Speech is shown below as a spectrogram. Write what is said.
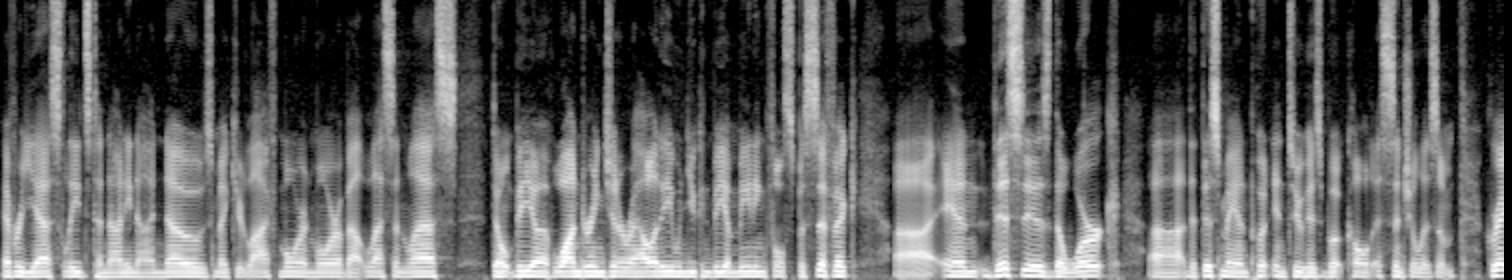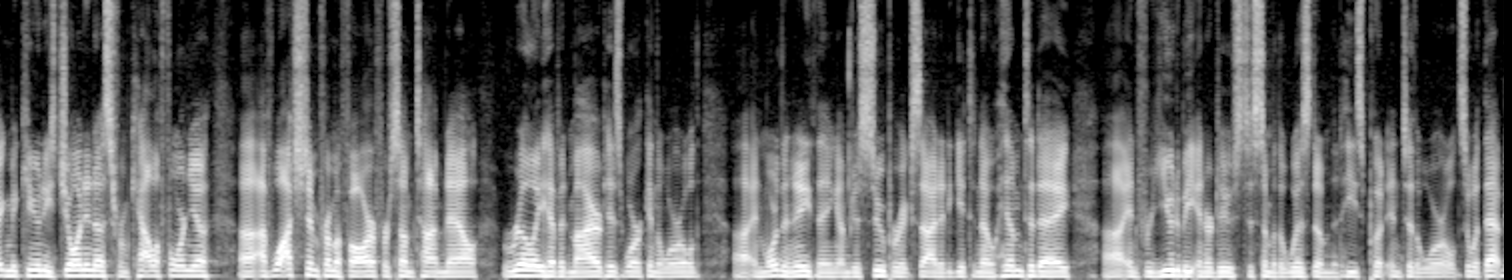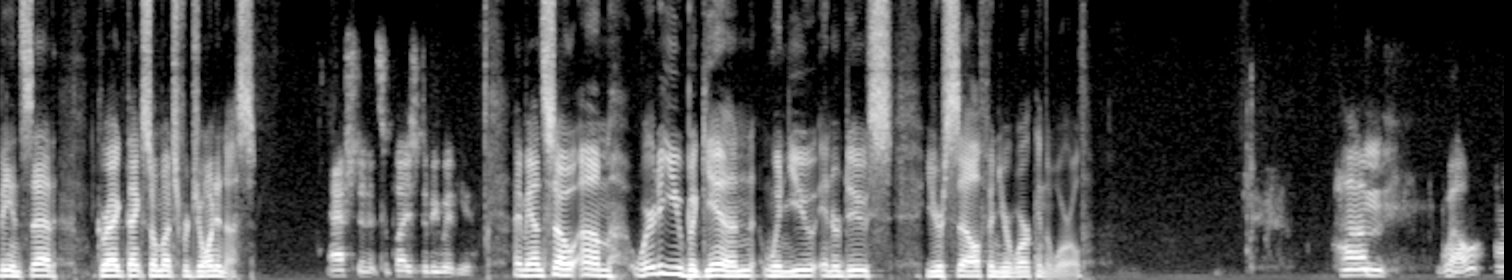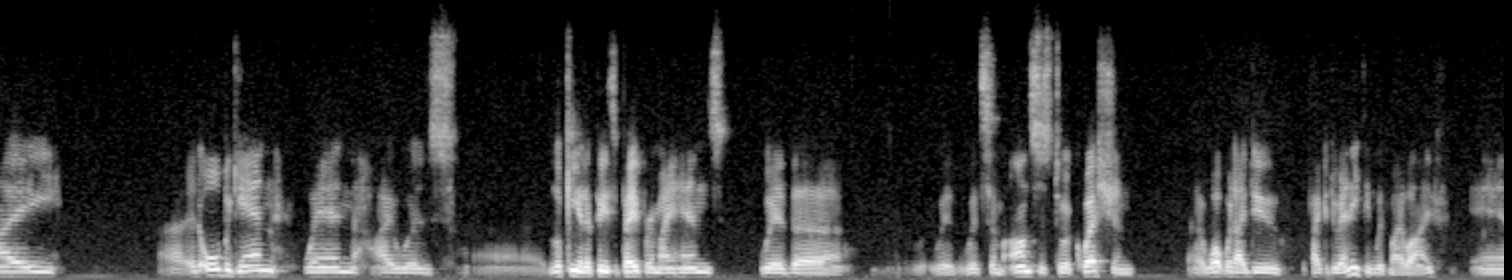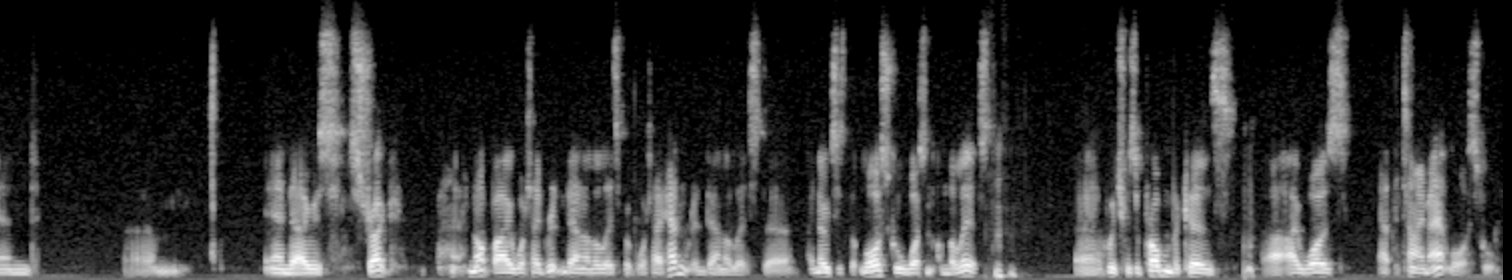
Every yes leads to 99 no's. Make your life more and more about less and less. Don't be a wandering generality when you can be a meaningful specific. Uh, and this is the work uh, that this man put into his book called Essentialism. Greg he's joining us from California. Uh, I've watched him from afar for some time now, really have admired his work in the world. Uh, and more than anything, I'm just super excited to get to know him today uh, and for you to be introduced to some of the wisdom that he's put into the world. So, with that being said, Greg, thanks so much for joining us. Ashton, it's a pleasure to be with you. Hey, man. So, um, where do you begin when you introduce yourself and your work in the world? Um, well, I uh, it all began when I was uh, looking at a piece of paper in my hands with uh, with with some answers to a question: uh, What would I do if I could do anything with my life? And um, and I was struck not by what I'd written down on the list, but what I hadn't written down on the list. Uh, I noticed that law school wasn't on the list, uh, which was a problem because uh, I was at the time at law school.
